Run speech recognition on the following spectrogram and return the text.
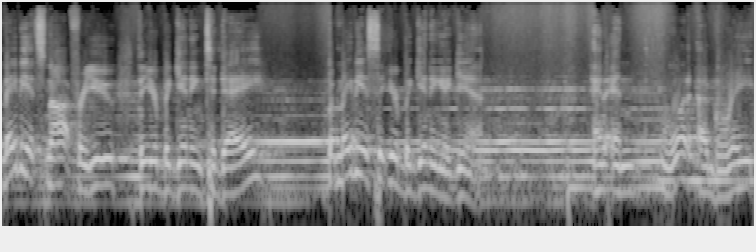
maybe it's not for you that you're beginning today, but maybe it's that you're beginning again. And, and what a great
